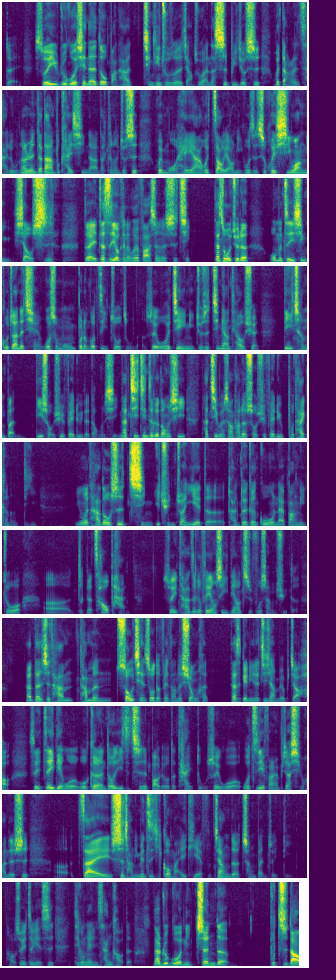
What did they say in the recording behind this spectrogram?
对。所以如果现在都把它清清楚楚的讲出来，那势必就是会挡人财路。那人家当然不开心啊，他可能就是会抹黑啊，会造谣你，或者是会希望你消失。对，这是有可能会发生的事情。但是我觉得我们自己辛苦赚的钱，为什么我们不能够自己做主呢？所以我会建议你，就是尽量挑选。低成本、低手续费率的东西，那基金这个东西，它基本上它的手续费率不太可能低，因为它都是请一群专业的团队跟顾问来帮你做呃这个操盘，所以它这个费用是一定要支付上去的。那但是他他们收钱收得非常的凶狠，但是给你的绩效没有比较好，所以这一点我我个人都一直持保留的态度。所以我我自己反而比较喜欢的是呃在市场里面自己购买 ETF，这样的成本最低。好，所以这个也是提供给你参考的。那如果你真的不知道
